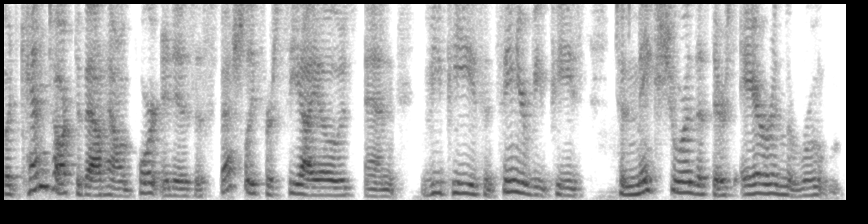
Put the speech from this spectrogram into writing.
But ken talked about how important it is especially for cios and vps and senior vps to make sure that there's air in the room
